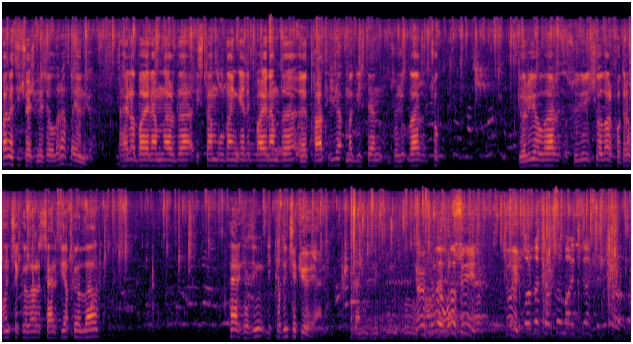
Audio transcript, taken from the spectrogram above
fanatik çeşmesi olarak dayanıyor. Hele bayramlarda İstanbul'dan gelip bayramda e, tatil yapmak isteyen çocuklar çok görüyorlar, suyu içiyorlar, fotoğrafını çekiyorlar, selfie yapıyorlar. Herkesin dikkatini çekiyor yani. Gör burada, burada suyu. Orada çalışan bak içten çocuklar orada.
